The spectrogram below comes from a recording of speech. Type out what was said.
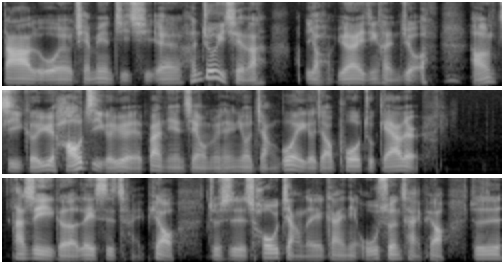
大家如果有前面几期，诶，很久以前了，哟，原来已经很久了，好像几个月，好几个月，半年前，我们曾经有讲过一个叫 Pull Together，它是一个类似彩票，就是抽奖的一个概念，无损彩票，就是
